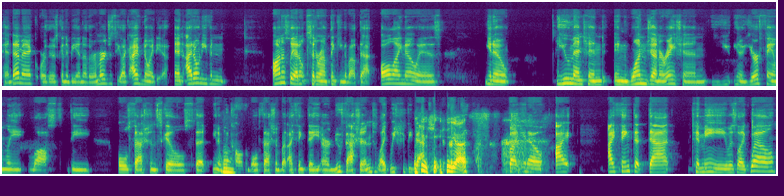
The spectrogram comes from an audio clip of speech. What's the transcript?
pandemic or there's going to be another emergency like i have no idea and i don't even honestly i don't sit around thinking about that all i know is you know you mentioned in one generation, you, you know, your family lost the old fashioned skills that, you know, we mm. call them old fashioned, but I think they are new fashioned. Like we should be back. yes. But, you know, I, I think that that to me was like, well,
